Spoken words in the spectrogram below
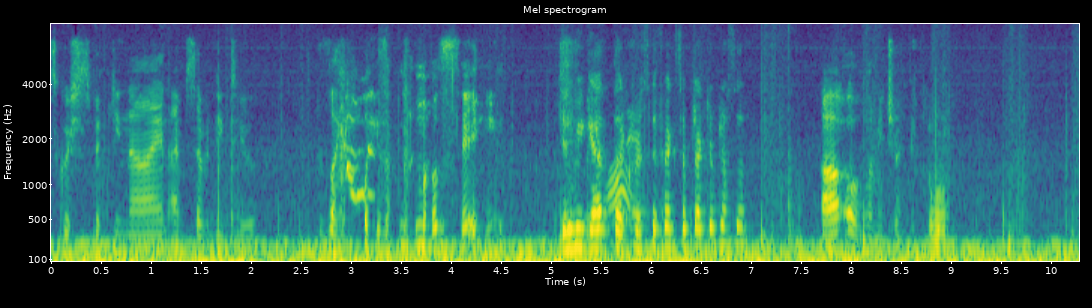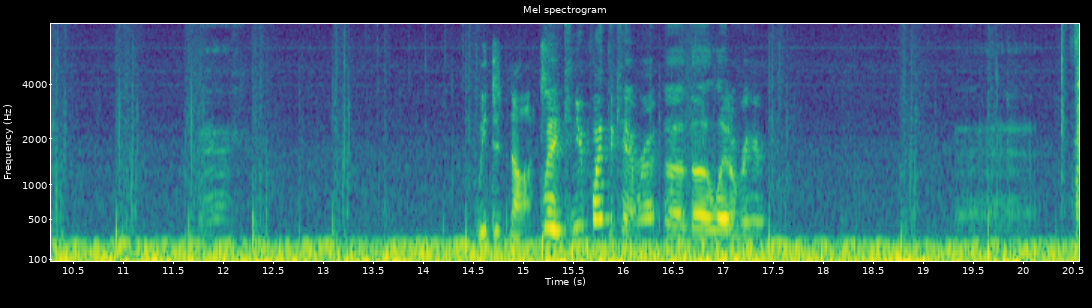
Squish is fifty-nine. I'm seventy-two. It's like always I'm the most sane. Did we get the Why? crucifix objective, Joseph? Uh oh, let me check. We did not. Wait, can you point the camera, uh, the light over here? Uh,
